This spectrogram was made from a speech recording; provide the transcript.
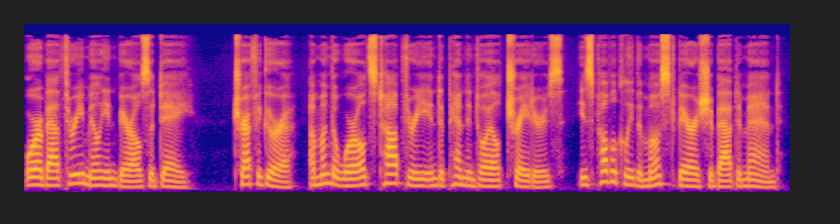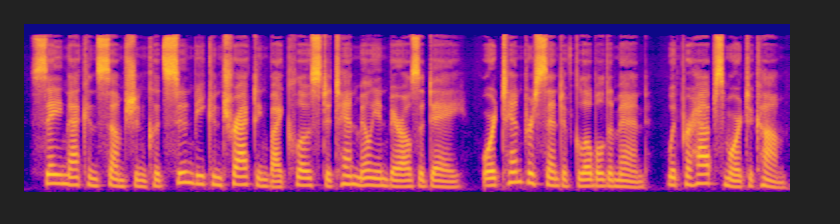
or about 3 million barrels a day. Trafigura, among the world's top three independent oil traders, is publicly the most bearish about demand, saying that consumption could soon be contracting by close to 10 million barrels a day, or 10% of global demand, with perhaps more to come.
